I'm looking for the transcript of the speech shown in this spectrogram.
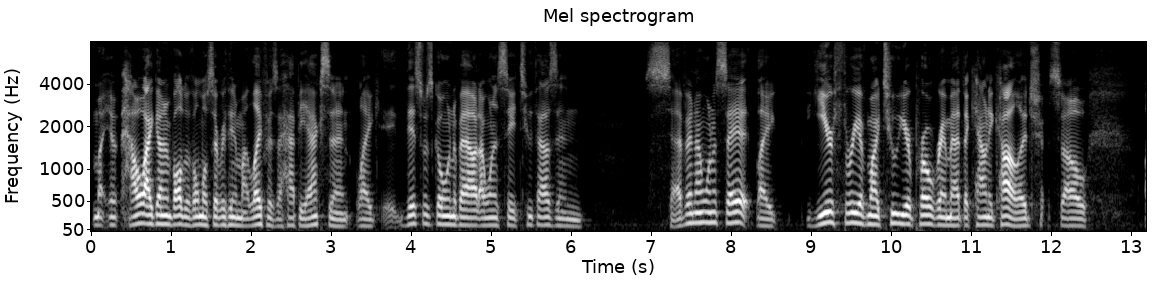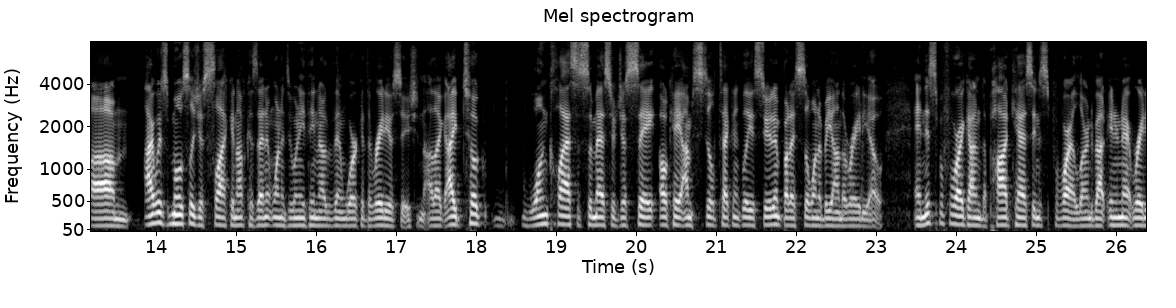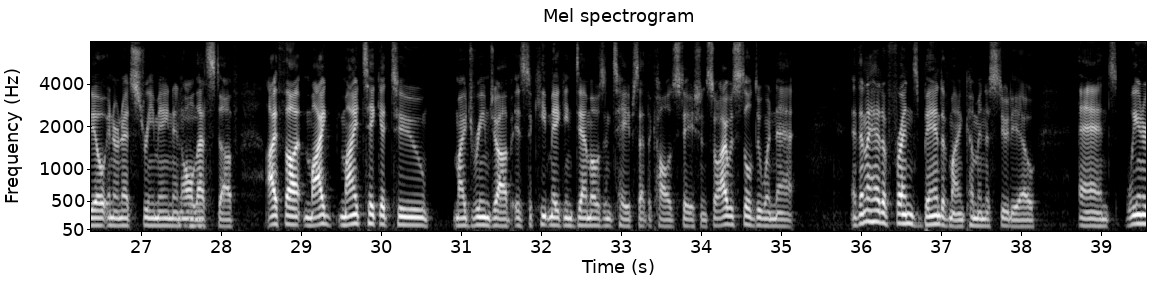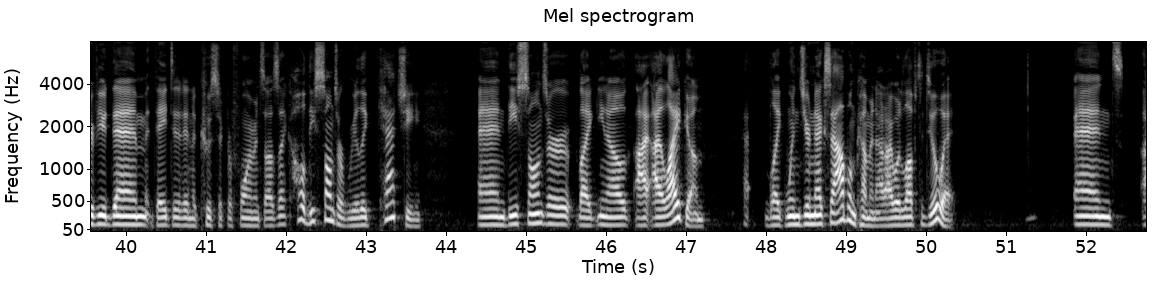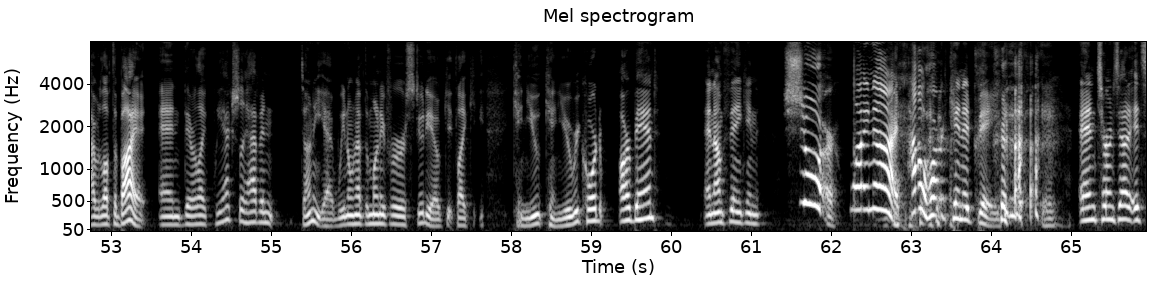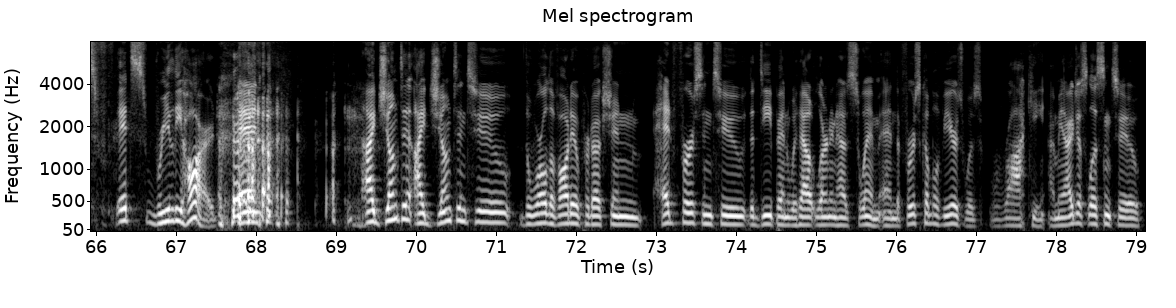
my how I got involved with almost everything in my life was a happy accident. Like this was going about I want to say 2007. I want to say it like year three of my two year program at the county college. So um, I was mostly just slacking off because I didn't want to do anything other than work at the radio station. I, like I took one class a semester, just say, okay, I'm still technically a student, but I still want to be on the radio. And this is before I got into podcasting. This is before I learned about internet radio, internet streaming, and all that stuff. I thought my my ticket to my dream job is to keep making demos and tapes at the college station. So I was still doing that. And then I had a friend's band of mine come in the studio and we interviewed them. They did an acoustic performance. I was like, oh, these songs are really catchy. And these songs are like, you know, I, I like them. Like, when's your next album coming out? I would love to do it. And I would love to buy it. And they're like, we actually haven't done it yet. We don't have the money for a studio. Like, can you can you record our band? And I'm thinking, sure, why not? How hard can it be? and turns out it's it's really hard. And I jumped in. I jumped into the world of audio production headfirst into the deep end without learning how to swim. And the first couple of years was rocky. I mean, I just listened to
